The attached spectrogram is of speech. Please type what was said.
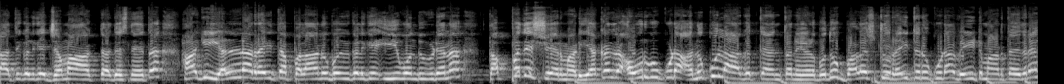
ಖಾತೆಗಳಿಗೆ ಜಮಾ ಆಗ್ತಾ ಇದೆ ಸ್ನೇಹಿತರೆ. ಹಾಗೆ ಎಲ್ಲ ರೈತ ಫಲಾನುಭವಿಗಳಿಗೆ ಈ ಒಂದು ವಿಡಿಯೋನ ತಪ್ಪದೇ ಶೇರ್ ಮಾಡಿ. ಯಾಕಂದ್ರೆ ಅವ್ರಿಗೂ ಕೂಡ ಅನುಕೂಲ ಆಗುತ್ತೆ ಅಂತಾನೆ ಹೇಳ್ಬೋದು. ಬಹಳಷ್ಟು ರೈತರು ಕೂಡ ವೆಯ್ಟ್ ಮಾಡ್ತಾ ಇದ್ದಾರೆ.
